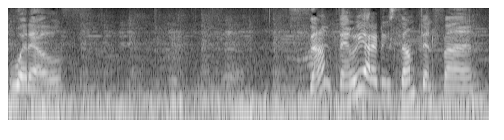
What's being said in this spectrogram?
What else? Something. We got to do something fun.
